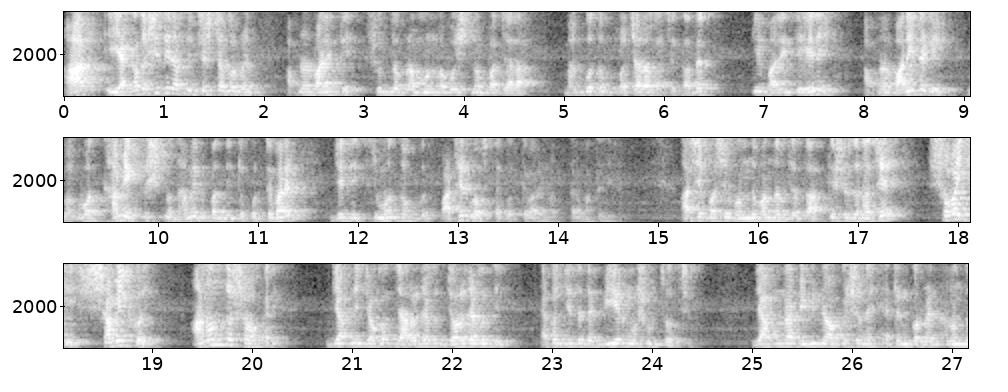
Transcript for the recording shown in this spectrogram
আর এই একাদশী দিন আপনি চেষ্টা করবেন আপনার বাড়িতে শুদ্ধ ব্রাহ্মণ বা বৈষ্ণব বা যারা ভাগবতম প্রচারক আছে তাদেরকে বাড়িতে এনে আপনার বাড়িটাকে ভগবত ধামে, কৃষ্ণ ধামে রূপান্তরিত করতে পারেন, যদি শ্রীমদ্ ভগবত পাঠের ব্যবস্থা করতে পারেন ভক্তরা, মাতাজিরা। আশেপাশে বন্ধুবান্ধব যত আত্মীয় স্বজন আছে, সবাইকে সামিল করে আনন্দ সহকারে যে আপনি জগৎ, যারো জগৎ, জড়জাগতিক, এখন যেহেতু একটা বিয়ের মৌসুম চলছে, যে আপনারা বিভিন্ন অকেশনে অ্যাটেন্ড করবেন, আনন্দ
